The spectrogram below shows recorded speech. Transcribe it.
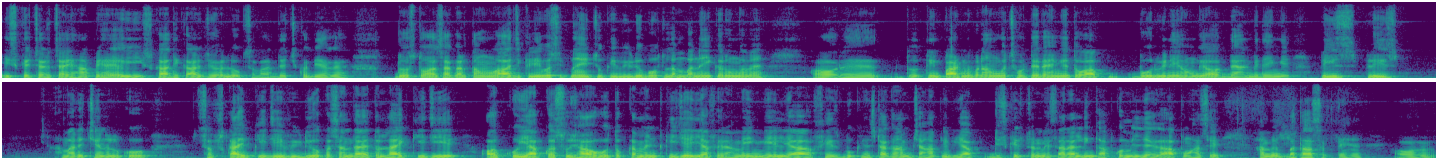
इसके चर्चा यहाँ पे है और इसका अधिकार जो है लोकसभा अध्यक्ष को दिया गया दोस्तों, आशा करता हूँ आज के लिए बस इतना ही। चूँकि वीडियो बहुत लंबा नहीं करूँगा मैं और दो तीन पार्ट में बनाऊँगा, छोटे रहेंगे तो आप बोर भी नहीं होंगे और ध्यान भी देंगे। प्लीज़ प्लीज़ हमारे चैनल को सब्सक्राइब कीजिए, वीडियो पसंद आए तो लाइक कीजिए और कोई आपका सुझाव हो तो कमेंट कीजिए या फिर हमें ईमेल या फेसबुक, इंस्टाग्राम जहाँ पे भी आप डिस्क्रिप्शन में सारा लिंक आपको मिल जाएगा, आप वहाँ से हमें बता सकते हैं। और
